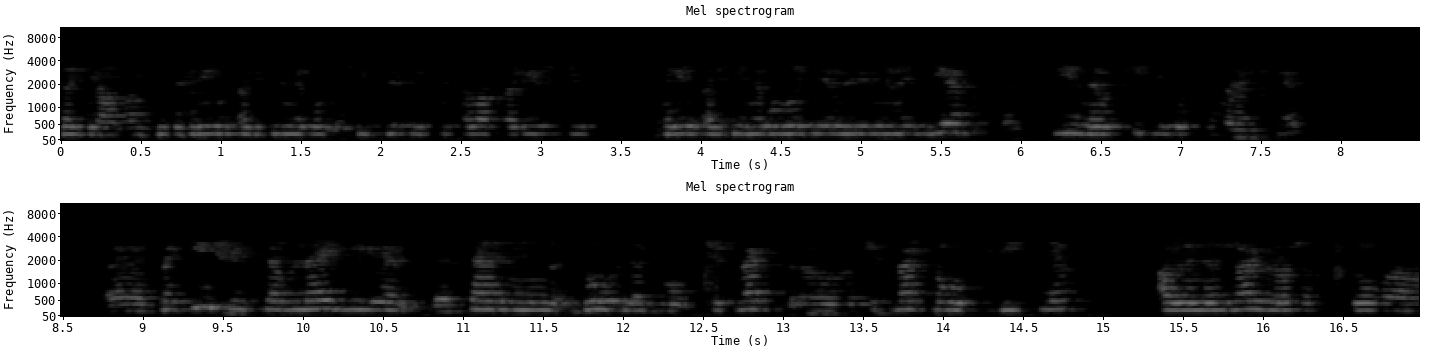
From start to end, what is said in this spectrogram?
заява від Гринь Альбіни Вол- від жительки села Харишків, Гринь Альбіни Володимирівни, є всі необхідні документи. Е, Закінчується в неї е, термін догляду 4, 4 квітня, але, на жаль, наша судова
